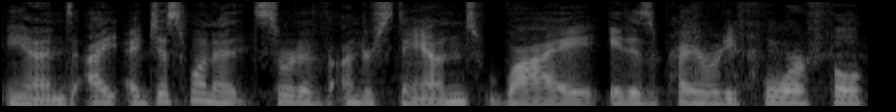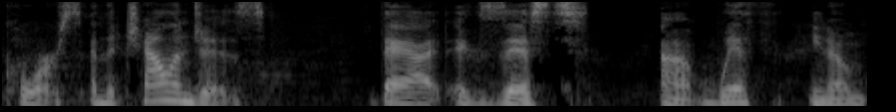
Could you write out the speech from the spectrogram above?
And I, I just want to sort of understand why it is a priority for full course and the challenges that exist uh, with you know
